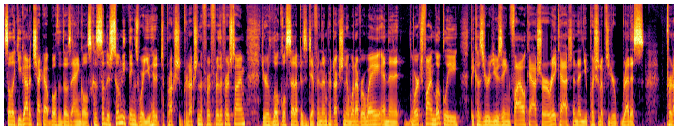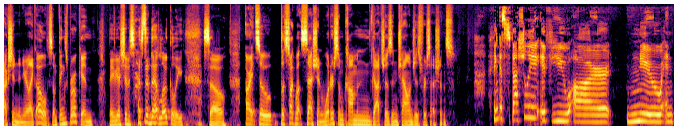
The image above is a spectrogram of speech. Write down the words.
So like you got to check out both of those angles because so, there's so many things where you hit it to production production the, for, for the first time. Your local setup is different than production in whatever way, and then it worked fine locally because you were using file cache or array cache, and then you push it up to your Redis production and you're like, oh, something's broken. Maybe I should have tested that locally. So, all right. So let's talk about session. What are some common gotchas and challenges for sessions? I think, especially if you are new and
